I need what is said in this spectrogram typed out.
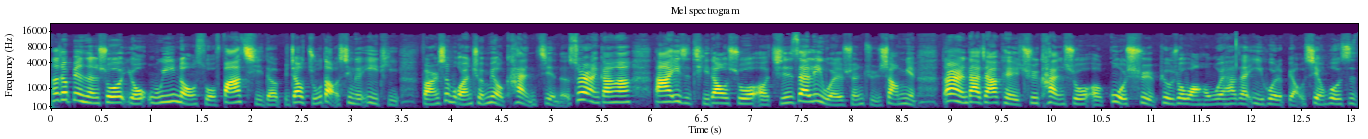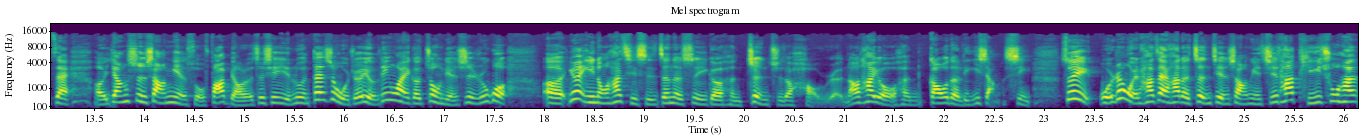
那就变成说，由吴一农所发起的比较主导性的议题，反而是完全没有看见的。虽然刚刚大家一直提到说，呃，其实。在立委的选举上面，当然大家可以去看说，呃，过去譬如说王宏威他在议会的表现，或者是在呃央视上面所发表的这些言论。但是我觉得有另外一个重点是，如果呃，因为宜农他其实真的是一个很正直的好人，然后他有很高的理想性，所以我认为他在他的政见上面，其实他提出他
